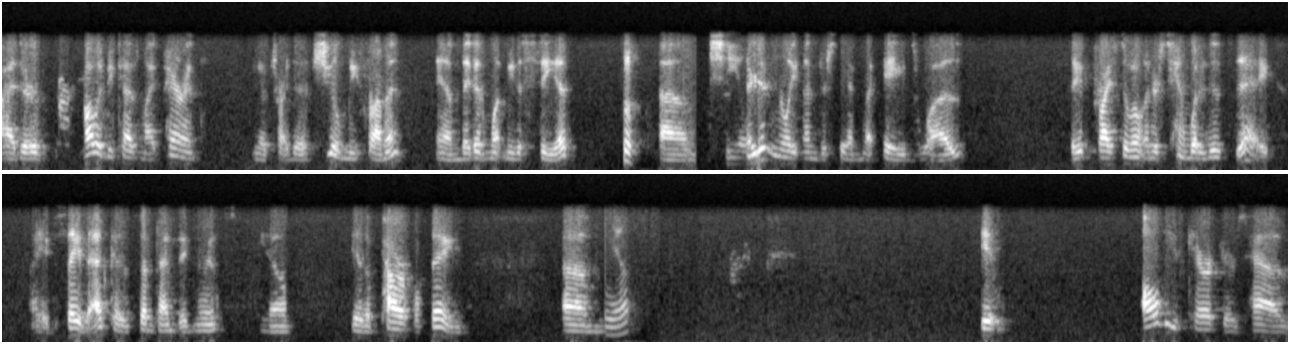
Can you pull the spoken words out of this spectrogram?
either probably because my parents, you know, tried to shield me from it, and they didn't want me to see it. um, Shield. they didn't really understand what AIDS was. They probably still don't understand what it is today. I hate to say that because sometimes ignorance, you know, is a powerful thing. Um, Yeah. it all these characters have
